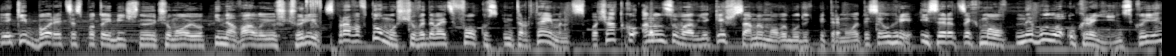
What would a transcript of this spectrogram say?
які борються з потойбічною чумою і навалою щурів. Справа в тому, що видавець Focus Entertainment спочатку анонсував, які ж саме мови будуть підтримуватися у грі. І серед цих мов не було української,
